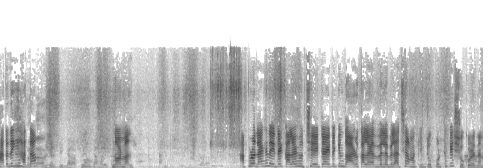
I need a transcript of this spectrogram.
হাতা দেখি হাতা? নর্মাল আপনারা দেখেন এটার কালার হচ্ছে এটা এটা কিন্তু আরও কালার অ্যাভেলেবেল আছে, আমাকে একটু উপর থেকে শো করে দেন।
